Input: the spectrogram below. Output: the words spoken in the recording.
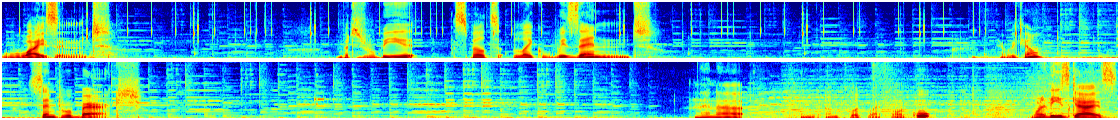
Wizened. But it will be spelt like Wizend. There we go. Sent to a barracks. And, uh, let me unplug my phone. Oh! One of these guys.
